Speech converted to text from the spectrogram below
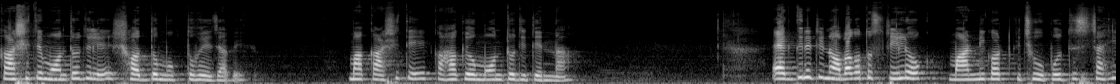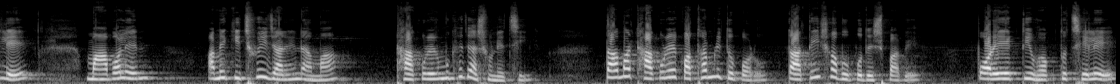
কাশিতে মন্ত্র দিলে সদ্য মুক্ত হয়ে যাবে। মা কাশিতে কাহাকেও মন্ত্র দিতেন না। একদিন একটি নবাগত স্ত্রীলোক মার নিকট কিছু উপদেশ চাহিলে মা বলেন, আমি কিছুই জানি না মা, ঠাকুরের মুখে যা শুনেছি। তা আমার ঠাকুরের কথামৃত পড়ো, তাতেই সব উপদেশ পাবে। পরে একটি ভক্ত ছেলে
